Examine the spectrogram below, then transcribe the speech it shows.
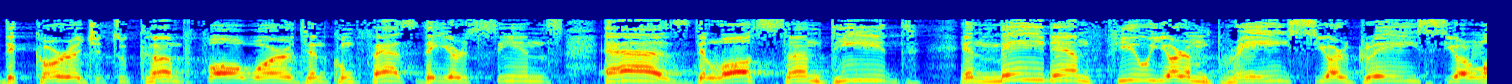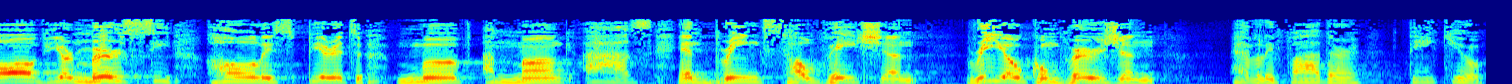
the courage to come forward and confess their sins as the lost son did. And may them feel your embrace, your grace, your love, your mercy. Holy Spirit, move among us and bring salvation, real conversion. Heavenly Father, thank you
